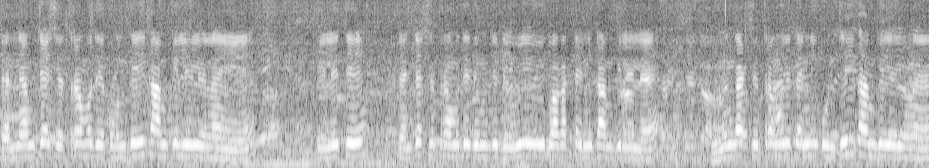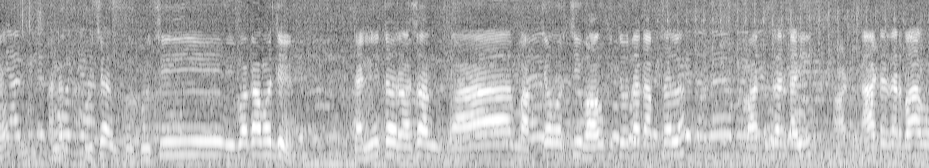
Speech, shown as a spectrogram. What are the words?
त्यांनी आमच्या क्षेत्रामध्ये कोणतेही काम केलेले नाही आहे केले ते त्यांच्या क्षेत्रामध्ये ते म्हणजे देवळी विभागात त्यांनी काम केलेलं आहे. हिंगणघाट क्षेत्रामध्ये त्यांनी कोणतेही काम केलेलं नाही आणि कृषी कृषी विभागामध्ये त्यांनी तर असा मागच्या वर्षी भाव किती होता कापसाला? पाच हजार काही? आठ. हजार भाव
